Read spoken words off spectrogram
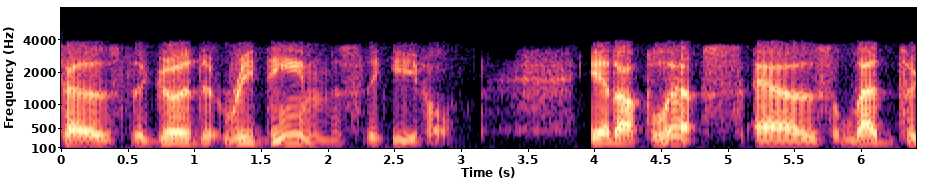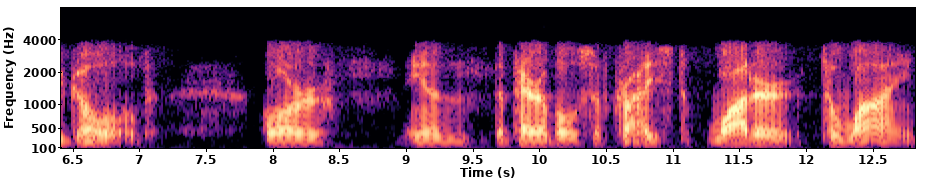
says the good redeems the evil. It uplifts as lead to gold, or in the parables of Christ, water to wine.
